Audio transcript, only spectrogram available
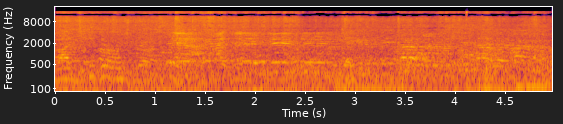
Uh, just keep it on screen. Of course.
